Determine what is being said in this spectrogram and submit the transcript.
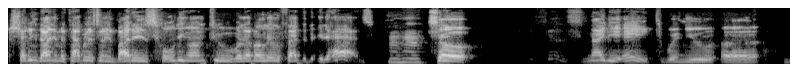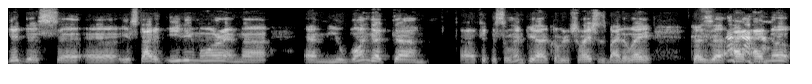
shutting down your metabolism and body is holding on to whatever little fat that it has. Mm-hmm. So ever since 98, when you uh, did this, uh, uh you started eating more and uh, and you won that um, uh, Fitness Olympia. Congratulations, by the way, because I, I know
